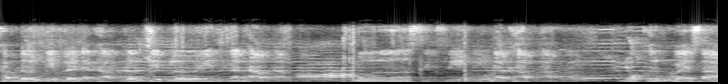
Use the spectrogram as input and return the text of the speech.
ครับเดินหยิบเลยนะครับ เดินหยิบเลยนะครับ อ๋อมือสิบนิ้วนะครับ ยกขึ้นไว้สา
